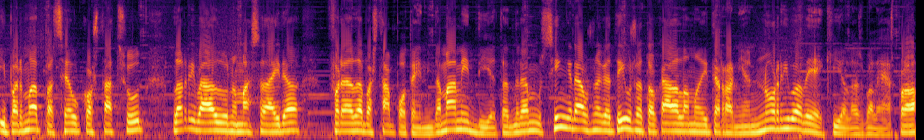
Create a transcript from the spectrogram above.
i permet pel seu costat sud l'arribada d'una massa d'aire freda bastant potent. Demà a migdia tindrem 5 graus negatius a tocar de la Mediterrània. No arriba bé aquí a les Balears, però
